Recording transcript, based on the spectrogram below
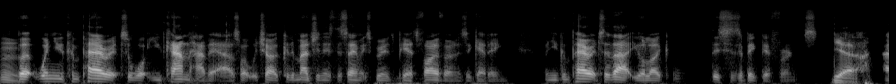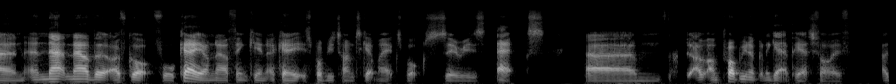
Mm. But when you compare it to what you can have it as, like which I could imagine is the same experience PS5 owners are getting, when you compare it to that, you're like, this is a big difference. yeah, And and now now that I've got 4K, I'm now thinking, okay, it's probably time to get my Xbox Series X. Um, I- I'm probably not going to get a PS5. I,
